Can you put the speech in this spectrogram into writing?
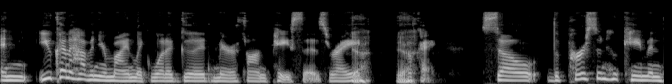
And you kind of have in your mind like what a good marathon pace is, right? Yeah, yeah. Okay. So the person who came in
